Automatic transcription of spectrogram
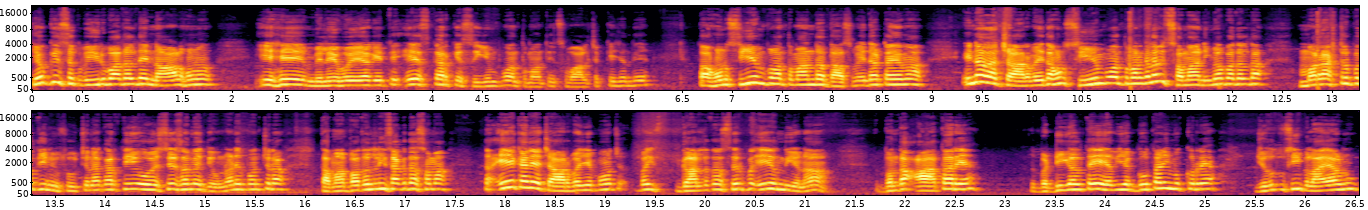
ਕਿਉਂਕਿ ਸੁਖਬੀਰ ਬਾਦਲ ਦੇ ਨਾਲ ਹੁਣ ਇਹ ਮਿਲੇ ਹੋਏ ਹੈਗੇ ਤੇ ਇਸ ਕਰਕੇ ਸੀਐਮ ਭਗਵੰਤ ਮਾਨ ਤੇ ਸਵਾਲ ਚੱਕੇ ਜਾਂਦੇ ਆ। ਤਾਂ ਹੁਣ ਸੀਐਮ ਭਗਵੰਤ ਮਾਨ ਦਾ 10 ਵਜੇ ਦਾ ਟਾਈਮ ਆ। ਇਹਨਾਂ ਦਾ 4 ਵਜੇ ਦਾ। ਹੁਣ ਸੀਐਮ ਭਗਵੰਤ ਮਾਨ ਕਹਿੰਦਾ ਵੀ ਸਮਾਂ ਨਹੀਂ ਮੈਂ ਬਦਲਦਾ। ਮੈਂ ਰਾਸ਼ਟਰਪਤੀ ਨੂੰ ਸੂਚਨਾ ਕਰਤੀ, ਉਹ ਇਸੇ ਸਮੇਂ ਤੇ ਉਹਨਾਂ ਨੇ ਪਹੁੰਚਣਾ। ਤਾਂ ਮੈਂ ਬਦਲ ਨਹੀਂ ਸਕਦਾ ਸਮਾਂ। ਤਾਂ ਇਹ ਕਹਿੰਦੇ 4 ਵਜੇ ਪਹੁੰਚ। ਬਈ ਗੱਲ ਤਾਂ ਸਿਰਫ ਇਹ ਹੁੰਦੀ ਹੈ ਨਾ, ਬੰਦਾ ਆ ਤਾਂ ਰਿਹਾ। ਵੱਡੀ ਗੱਲ ਤਾਂ ਇਹ ਹੈ ਵੀ ਅੱਗੋਂ ਤਾਂ ਨਹੀਂ ਮੁੱਕਰ ਰਿਹਾ। ਜਦੋਂ ਤੁਸੀਂ ਬੁਲਾਇਆ ਉਹਨੂੰ,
